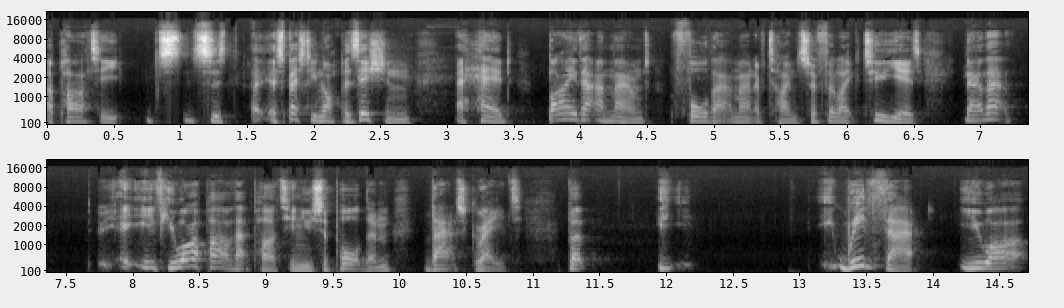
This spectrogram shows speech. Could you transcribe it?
a party especially in opposition ahead by that amount for that amount of time. So for like 2 years. Now that if you are part of that party and you support them that's great. But with that, you are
